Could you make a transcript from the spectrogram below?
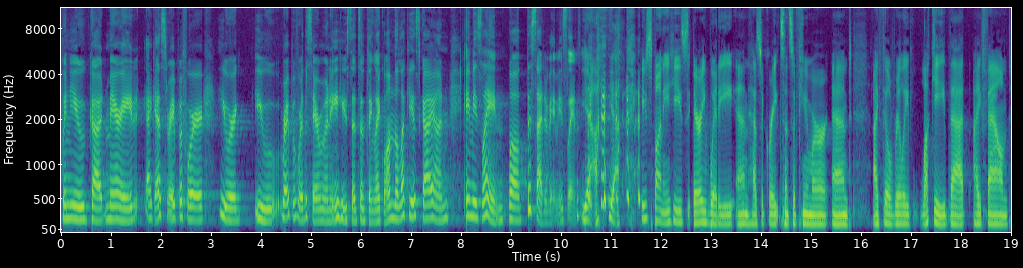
when you got married, I guess right before you were you right before the ceremony, you said something like, "Well, I'm the luckiest guy on Amy's Lane." Well, this side of Amy's Lane. Yeah, yeah. He's funny. He's very witty and has a great sense of humor. And I feel really lucky that I found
